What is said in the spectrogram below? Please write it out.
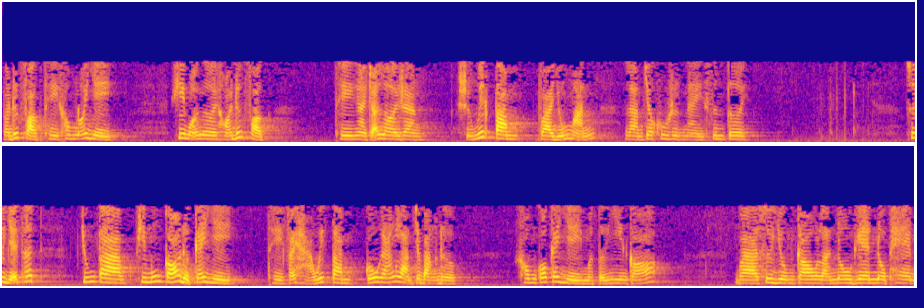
Và đức phật thì không nói gì. Khi mọi người hỏi đức phật, thì ngài trả lời rằng, sự quyết tâm và dũng mãnh làm cho khu rừng này xinh tươi. Sư giải thích, chúng ta khi muốn có được cái gì thì phải hạ quyết tâm, cố gắng làm cho bằng được. Không có cái gì mà tự nhiên có. Và sư dùng câu là no gain, no pain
